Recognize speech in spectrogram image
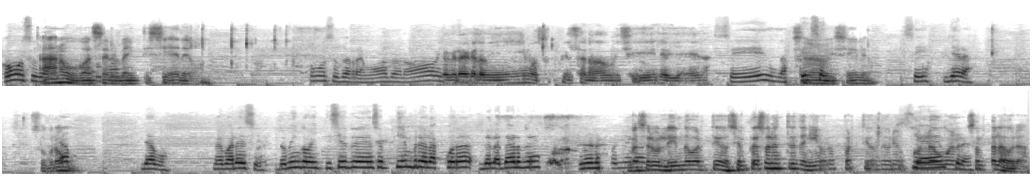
¿Cómo su Ah, no, pues va a ser el 27, weón. ¿Cómo su terremoto? No, Yo creo que lo mismo, sus pilsen a domicilio y era. Sí, las Será a domicilio. Sí, ya era. Su promo. Ya, pues. Me parece. Domingo 27 de septiembre a las 4 de la tarde, Unión Española. Va a ser un lindo partido. Siempre son entretenidos los partidos de Unión con la U en Santa Laura.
